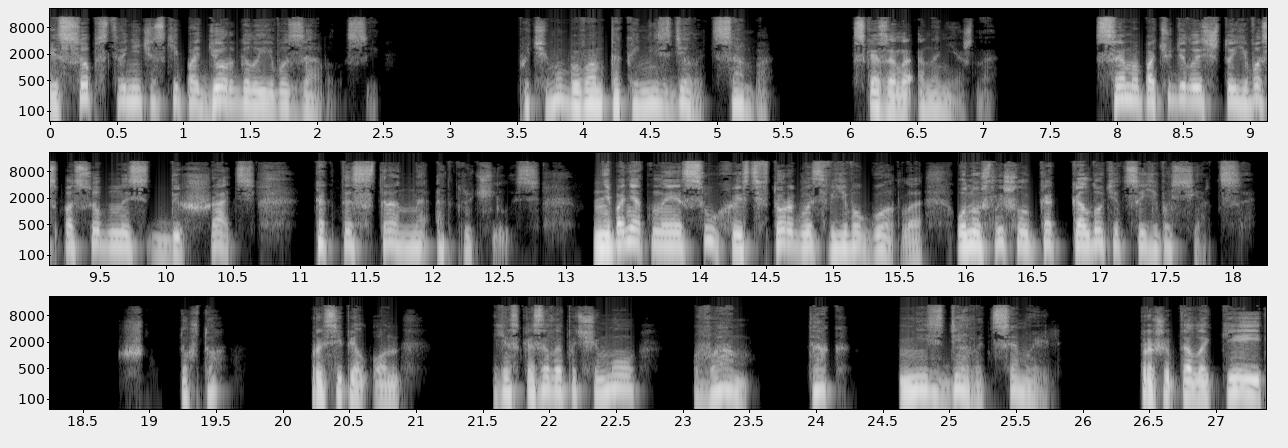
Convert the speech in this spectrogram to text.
и собственнически подергала его за волосы. «Почему бы вам так и не сделать, Самбо?» — сказала она нежно. Сэму почудилось, что его способность дышать как-то странно отключилась. Непонятная сухость вторглась в его горло. Он услышал, как колотится его сердце. «Что-что?» — просипел он. «Я сказала, почему вам так не сделать, Сэмуэль?» — прошептала Кей,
